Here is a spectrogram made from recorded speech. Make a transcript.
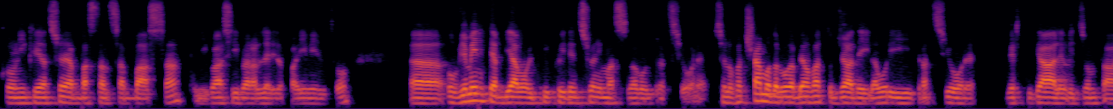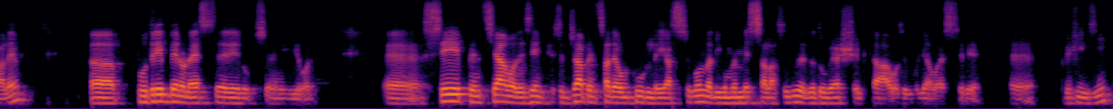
con un'inclinazione abbastanza bassa, quindi quasi paralleli al pavimento, uh, ovviamente abbiamo il picco di tensione in massima contrazione. Se lo facciamo dopo che abbiamo fatto già dei lavori di trazione verticale, orizzontale, uh, potrebbe non essere l'opzione migliore. Eh, se pensiamo, ad esempio, se già pensate a un pulley, a seconda di come è messa la seduta e da dove esce il cavo, se vogliamo essere eh, precisi,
